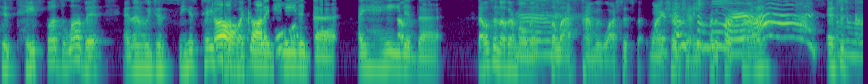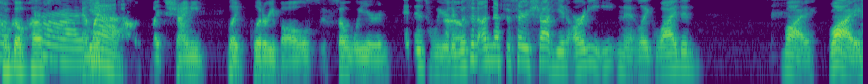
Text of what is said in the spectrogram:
his taste buds love it. And then we just see his taste buds Oh like, god, I hated that. I hated that. That was another moment the Uh, last time we watched this when I showed Jenny for the first time. Ah, it's just oh, Cocoa Puffs gosh. and like Yeah. like shiny like glittery balls. It's so weird. It is weird. it Um, was an unnecessary shot. He had already eaten it. Like, why did? Why? Why?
